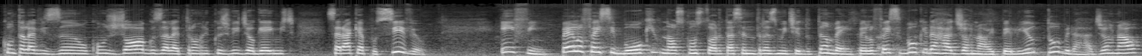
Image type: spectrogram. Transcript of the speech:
com televisão, com jogos eletrônicos, videogames. Será que é possível? Enfim, pelo Facebook, nosso consultório está sendo transmitido também pelo Facebook da Rádio Jornal e pelo YouTube da Rádio Jornal.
